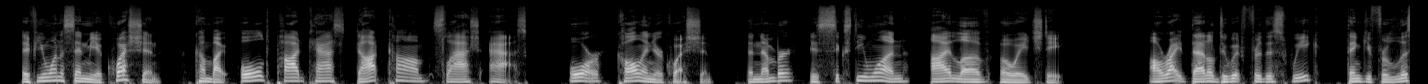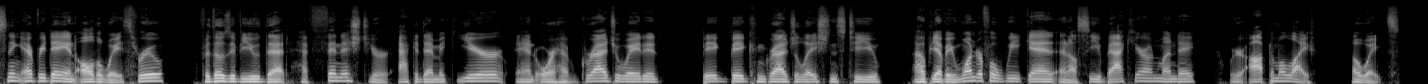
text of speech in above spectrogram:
if you want to send me a question, come by oldpodcast.com slash ask or call in your question. The number is 61 I love OHD. All right, that'll do it for this week. Thank you for listening every day and all the way through. For those of you that have finished your academic year and or have graduated, big big congratulations to you. I hope you have a wonderful weekend and I'll see you back here on Monday where your optimal life awaits.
